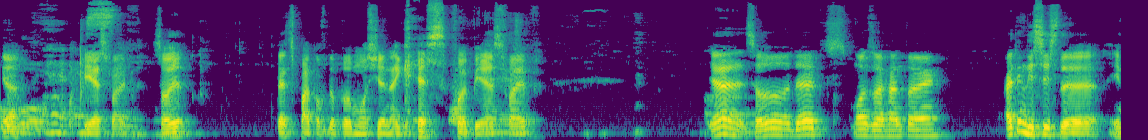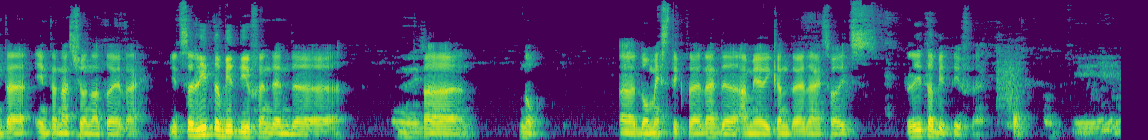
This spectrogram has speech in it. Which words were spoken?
Yeah. Oh. PS5. So yeah, that's part of the promotion, I guess, for PS5. Yeah, so that's Monster Hunter. I think this is the inter- international trailer. It's a little bit different than the uh, no uh, domestic trailer, the American trailer. So it's a little bit different. Okay.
